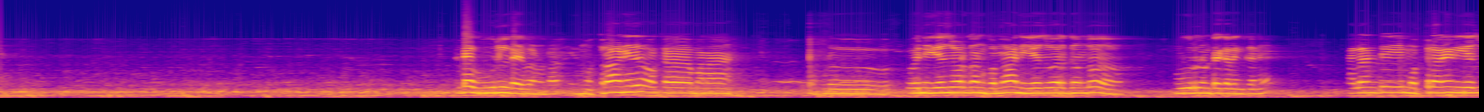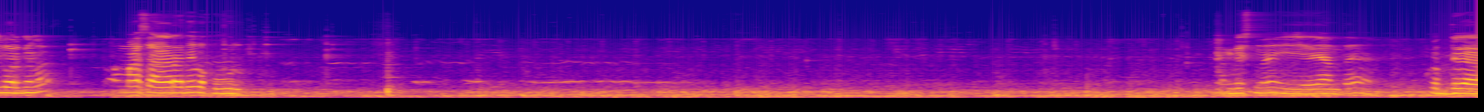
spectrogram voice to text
అంటే ఊర్ల టైప్ అనమాట ముత్ర అనేది ఒక మన ఇప్పుడు నియోజకవర్గం అనుకుందాం. ఆ నియోజకవర్గంలో ఊర్లు ఉంటాయి కదా ఇంకానే. అలాంటి ముత్తలు అనే నియోజకవర్గంలో మా సార్ అదే ఒక ఊరు. కనిపిస్తున్నా ఈ ఏరియా అంతా కొద్దిగా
